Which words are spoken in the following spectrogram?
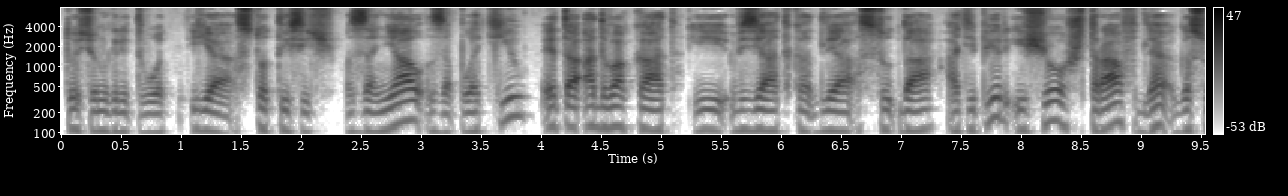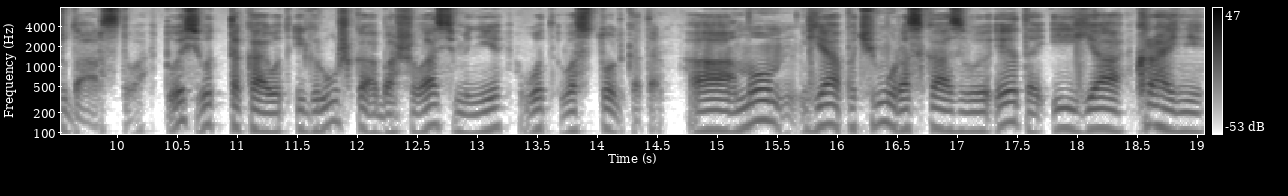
То есть он говорит, вот я 100 тысяч занял, заплатил, это адвокат и взятка для суда, а теперь еще штраф для государства. То есть вот такая вот игрушка обошлась мне вот во столько-то. А, но я почему рассказываю это, и я крайне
